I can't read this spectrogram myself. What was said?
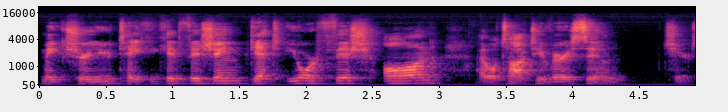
Make sure you take a kid fishing, get your fish on. I will talk to you very soon. Cheers.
